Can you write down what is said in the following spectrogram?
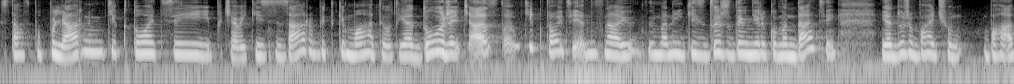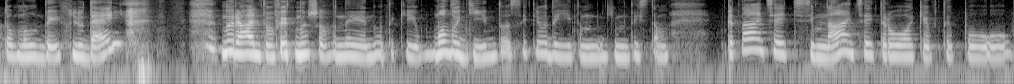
став популярним в Тіктоці і почав якісь заробітки мати. От я дуже часто в Тіктоці, я не знаю, в мене якісь дуже дивні рекомендації. Я дуже бачу багато молодих людей. Ну, реально видно, що вони ну, такі молоді, досить люди, і там їм десь там 15-17 років, типу,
